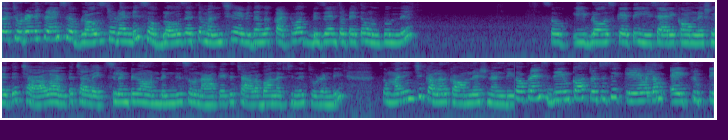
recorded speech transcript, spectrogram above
సో చూడండి ఫ్రెండ్స్ బ్లౌజ్ చూడండి. సో బ్లౌజ్ అయితే మంచి విధంగా కట్ వర్క్ డిజైన్ తోటి అయితే ఉంటుంది. సో ఈ బ్లౌజ్కి అయితే ఈ శారీ కాంబినేషన్ అయితే చాలా అంటే చాలా ఎక్సలెంట్గా ఉండింది. సో నాకైతే చాలా బాగా నచ్చింది చూడండి. సో మంచి కలర్ కాంబినేషన్ అండి. సో ఫ్రెండ్స్ దీని కాస్ట్ వచ్చేసి కేవలం ఎయిట్ ఫిఫ్టీ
